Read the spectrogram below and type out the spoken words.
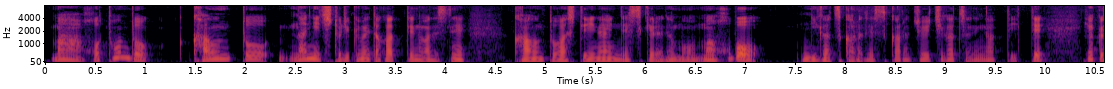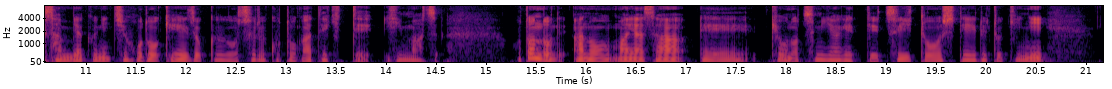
まあ、ほとんどカウント、何日取り組めたかっていうのはですね、カウントはしていないんですけれども、まあ、ほぼ2月からですから11月になっていて、約300日ほど継続をすることができています。ほとんどあの毎朝、えー、今日の積み上げっていうツイートをしているときに、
